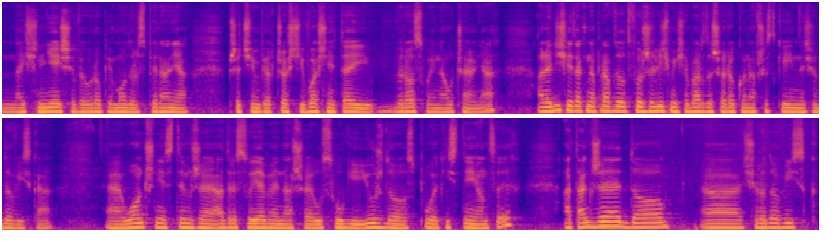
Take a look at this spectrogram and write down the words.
najsilniejszy w Europie model wspierania przedsiębiorczości, właśnie tej wyrosłej na uczelniach, ale dzisiaj tak naprawdę otworzyliśmy się bardzo szeroko na wszystkie inne środowiska, e, łącznie z tym, że adresujemy nasze usługi już do spółek istniejących, a także do e, środowisk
